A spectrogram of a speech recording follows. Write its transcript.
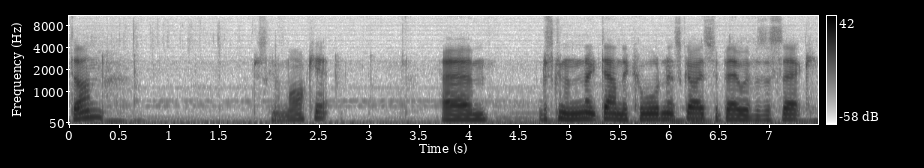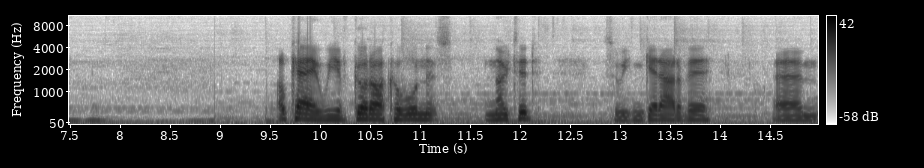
done. I'm Just going to mark it. Um, I'm just going to note down the coordinates, guys, so bear with us a sec. Okay, we have got our coordinates noted, so we can get out of here um,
